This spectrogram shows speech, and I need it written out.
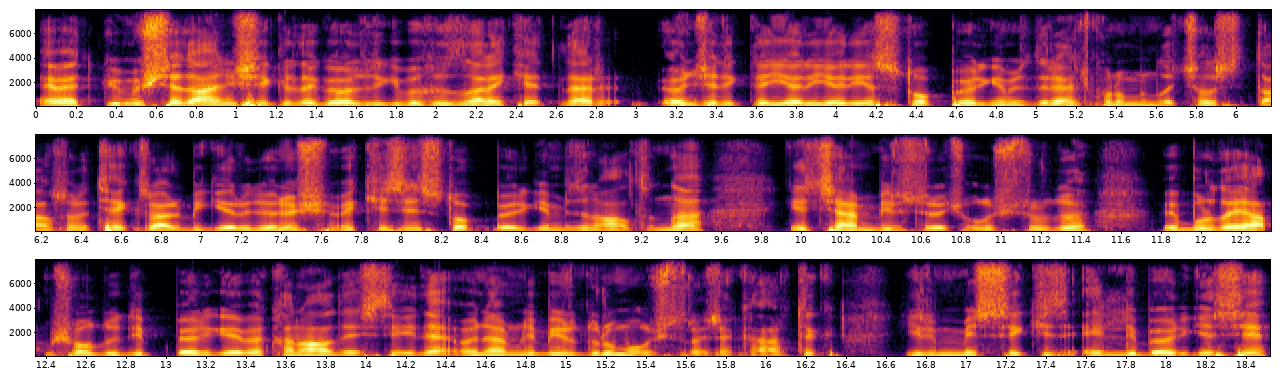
Evet, gümüşte de aynı şekilde gördüğünüz gibi hızlı hareketler. Öncelikle yarı yarıya stop bölgemiz direnç konumunda çalıştıktan sonra tekrar bir geri dönüş ve kesin stop bölgemizin altında geçen bir süreç oluşturdu. Ve burada yapmış olduğu dip bölge ve kanal desteği de önemli bir durum oluşturacak artık. 28-50 bölgesi.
